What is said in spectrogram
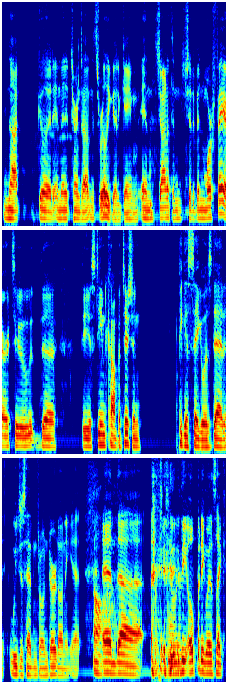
not good, and then it turns out it's a really good game. And Jonathan should have been more fair to the the esteemed competition because Sega was dead. We just hadn't thrown dirt on it yet. Oh, And uh, the opening was like,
